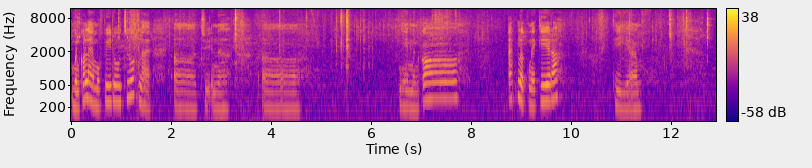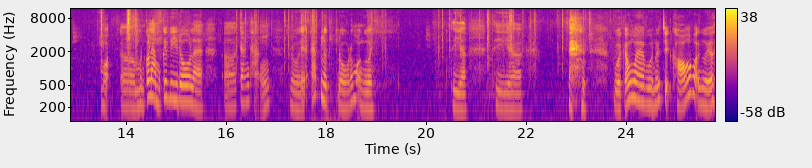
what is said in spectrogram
mình có làm một video trước là uh, chuyện uh, nhà mình có áp lực này kia đó. Thì uh, uh, mình có làm một cái video là uh, căng thẳng rồi áp lực đồ đó mọi người. Thì uh, thì uh, vừa cắm hoa vừa nói chuyện khó quá mọi người ơi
